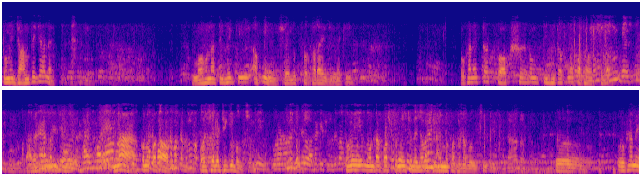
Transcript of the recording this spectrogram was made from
তুমি জানতে চাইলে মোহনা টিভি কি আপনি সেই লুৎফর ফারাইজি নাকি? ওখানে একটা টক শো এবং টিভি টক নিয়ে কথা হচ্ছিল। আমি বললাম যে, না, কোনো কথা হবে। ওই ছেলে ঠিকই বলছে। তুমি মনটা কষ্ট নিয়ে চলে যাবে, সেই জন্য কথাটা বলছি। তো ওখানে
